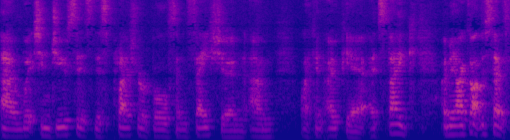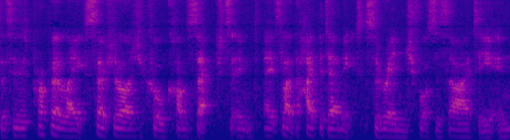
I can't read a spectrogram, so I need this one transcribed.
um, which induces this pleasurable sensation um, like an opiate. It's like, I mean, I got the sense this is a proper like sociological concept. In, it's like the hypodermic syringe for society in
